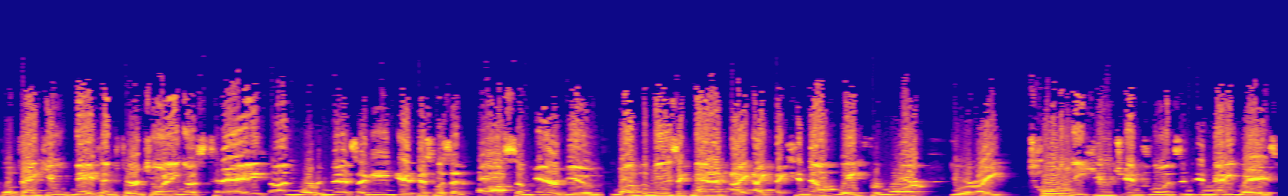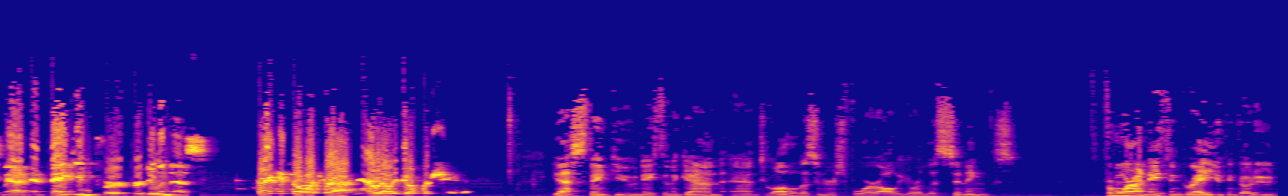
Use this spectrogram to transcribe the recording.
Well, thank you, Nathan, for joining us today on Morbid Minutes. I mean, it, this was an awesome interview. Love the music, man. I, I, I cannot wait for more. You are a totally huge influence in, in many ways, man, and thank you for, for doing this. Thank you so much for having me. I really do appreciate it. Yes, thank you, Nathan, again, and to all the listeners for all your listenings. For more on Nathan Gray, you can go to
